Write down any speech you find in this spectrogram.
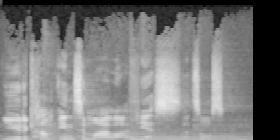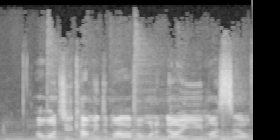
you to come into my life. Yes, that's awesome. I want you to come into my life. I want to know you myself.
